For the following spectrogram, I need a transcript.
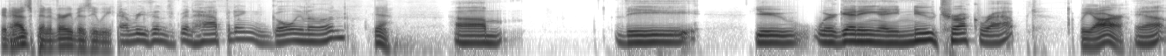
It has been a very busy week. Everything's been happening, going on. Yeah. Um, The you we're getting a new truck wrapped. We are. Yeah.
